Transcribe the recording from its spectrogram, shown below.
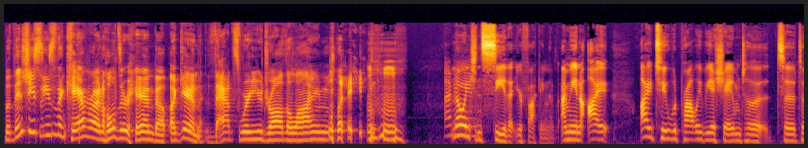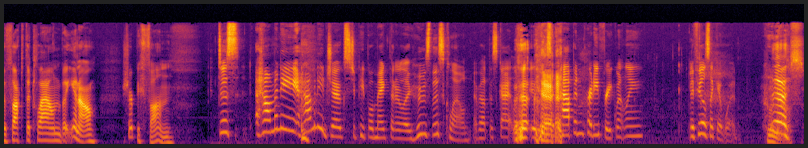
But then she sees the camera and holds her hand up. Again, that's where you draw the line. like, Mhm. I no one can see that you're fucking them. I mean, I I too would probably be ashamed to to to fuck the clown, but you know, sure it'd be fun. Does how many how many jokes do people make that are like, "Who's this clown?" about this guy? Like, it- does it happen pretty frequently? It feels like it would. who Eh. knows?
